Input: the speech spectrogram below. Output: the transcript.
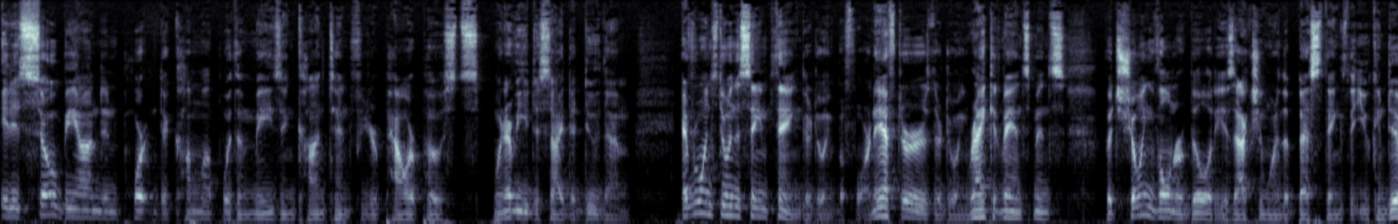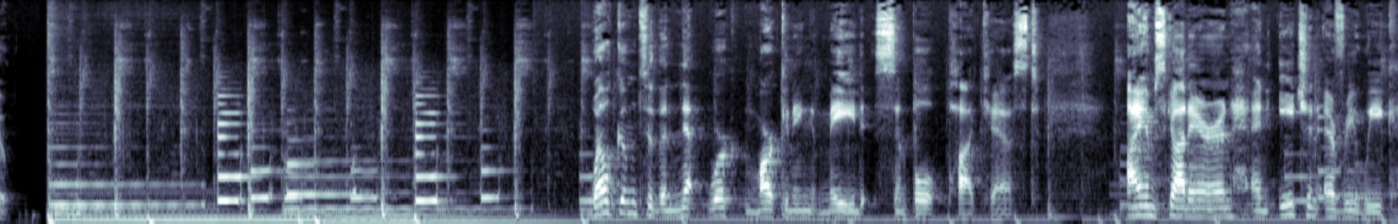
It is so beyond important to come up with amazing content for your power posts whenever you decide to do them. Everyone's doing the same thing. They're doing before and afters, they're doing rank advancements, but showing vulnerability is actually one of the best things that you can do. Welcome to the Network Marketing Made Simple podcast. I am Scott Aaron, and each and every week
